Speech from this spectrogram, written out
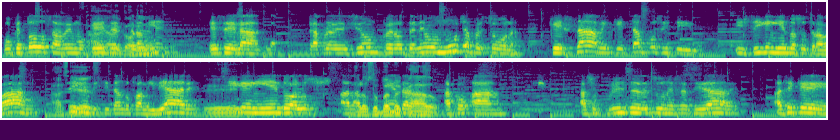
porque todos sabemos que es el tratamiento, es la, la, la prevención, pero tenemos muchas personas que saben que están positivas y siguen yendo a su trabajo, Así siguen es. visitando familiares, Sí. siguen yendo a los, a los supermercados. A, a, a suplirse de sus necesidades. Así que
